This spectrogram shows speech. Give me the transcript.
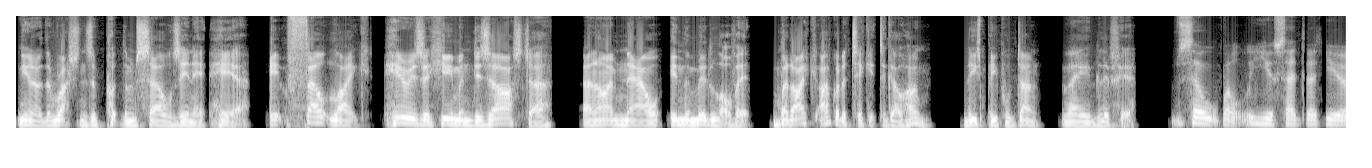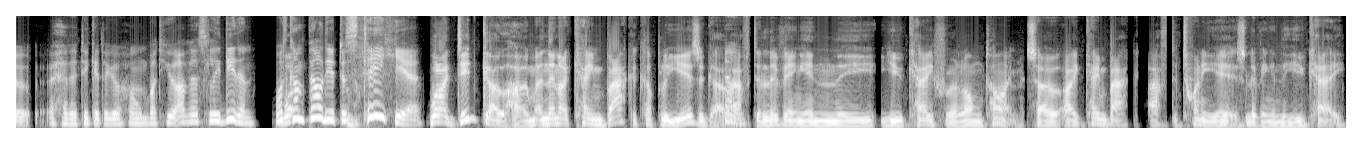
you know, the Russians have put themselves in it here. It felt like here is a human disaster and I'm now in the middle of it, but I, I've got a ticket to go home. These people don't. They live here. So, well, you said that you had a ticket to go home, but you obviously didn't. What, what, compelled you to stay here? Well, I did go home, and then I came back a couple of years ago oh. after living in the UK for a long time. So I came back after 20 years living in the UK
